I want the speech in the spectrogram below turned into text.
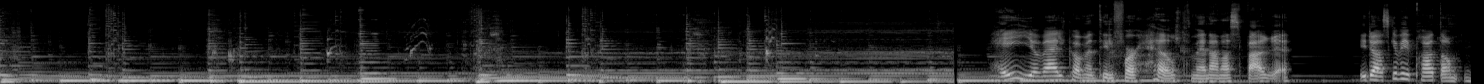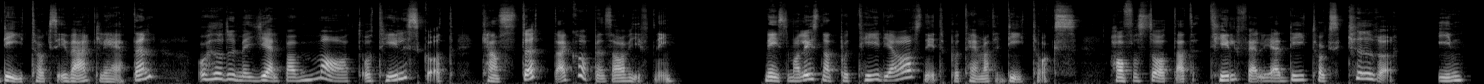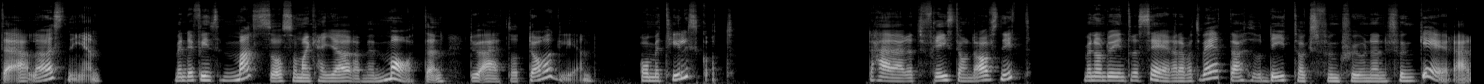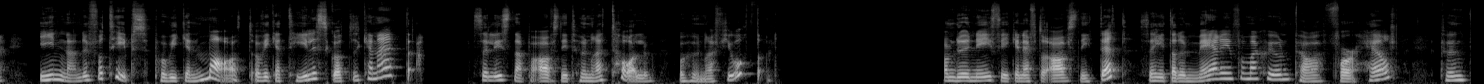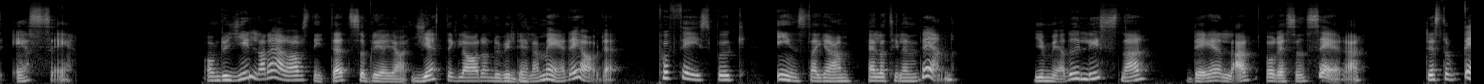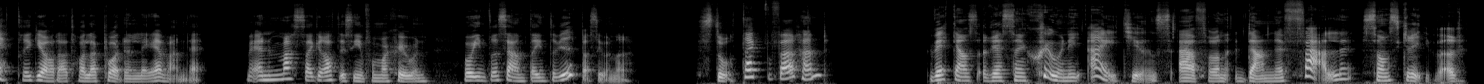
Hej och välkommen till For Health med Anna Sparre. Idag ska vi prata om detox i verkligheten och hur du med hjälp av mat och tillskott kan stötta kroppens avgiftning. Ni som har lyssnat på tidigare avsnitt på temat detox har förstått att tillfälliga detoxkurer inte är lösningen. Men det finns massor som man kan göra med maten du äter dagligen och med tillskott. Det här är ett fristående avsnitt, men om du är intresserad av att veta hur detoxfunktionen fungerar innan du får tips på vilken mat och vilka tillskott du kan äta, så lyssna på avsnitt 112 och 114. Om du är nyfiken efter avsnittet så hittar du mer information på forhealth.se. Om du gillar det här avsnittet så blir jag jätteglad om du vill dela med dig av det på Facebook, Instagram eller till en vän. Ju mer du lyssnar, delar och recenserar, desto bättre går det att hålla podden levande med en massa gratis information och intressanta intervjupersoner. Stort tack på förhand! Veckans recension i iTunes är från Danne Fall som skriver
